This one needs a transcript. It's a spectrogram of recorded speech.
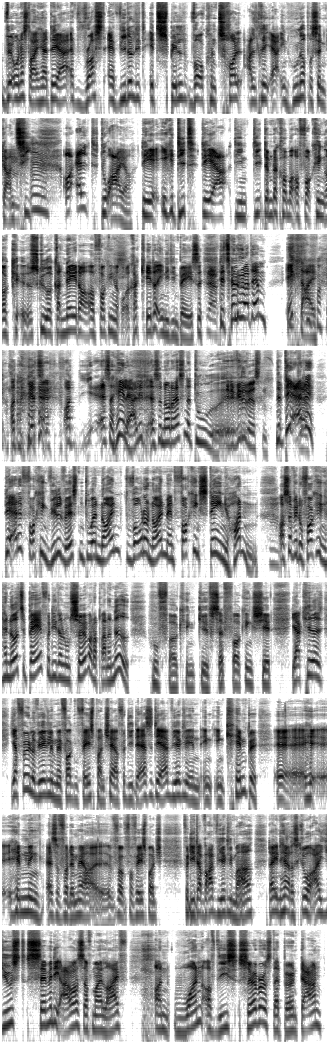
vil understrege her, det er, at Rust er vidderligt et spil, hvor kontrol aldrig er en 100% garanti. Mm. Mm. Og alt, du ejer, det er ikke dit. Det er din, de, dem, der kommer og fucking og skyder granater og fucking raketter ind i din base. Ja. Det tilhører dem, ikke dig. og, jeg, og altså helt ærligt, altså når det er sådan, at du... Det er det vilde vesten. Jamen, det er Ja. det. Det er det fucking vilde vesten. Du er nøgen. Du vågner nøgen med en fucking sten i hånden. Mm. Og så vil du fucking have noget tilbage, fordi der er nogle server, der brænder ned. Who fucking gives a fucking shit? Jeg er ked af, Jeg føler virkelig med fucking facepunch her, fordi det, altså, det er virkelig en, en, en kæmpe øh, hæ- hæmning altså for dem her, øh, for, for facepunch. Fordi der var virkelig meget. Der er en her, der skriver, I used 70 hours of my life on one of these servers that burned down.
